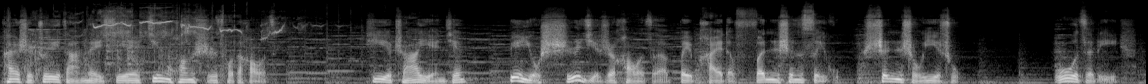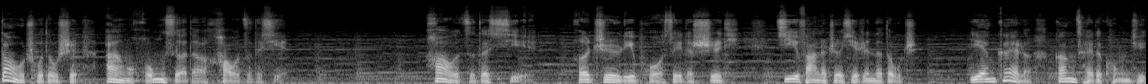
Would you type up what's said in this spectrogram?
开始追打那些惊慌失措的耗子。一眨眼间，便有十几只耗子被拍得粉身碎骨，身首异处。屋子里到处都是暗红色的耗子的血，耗子的血和支离破碎的尸体。激发了这些人的斗志，掩盖了刚才的恐惧。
